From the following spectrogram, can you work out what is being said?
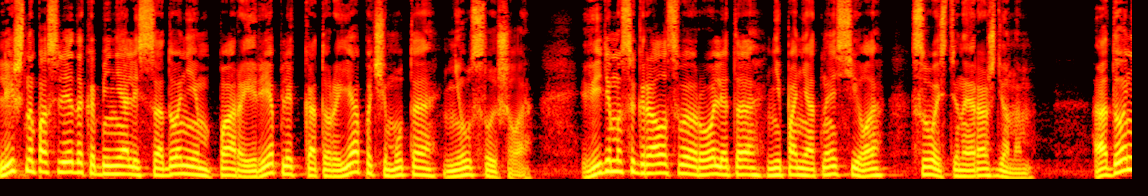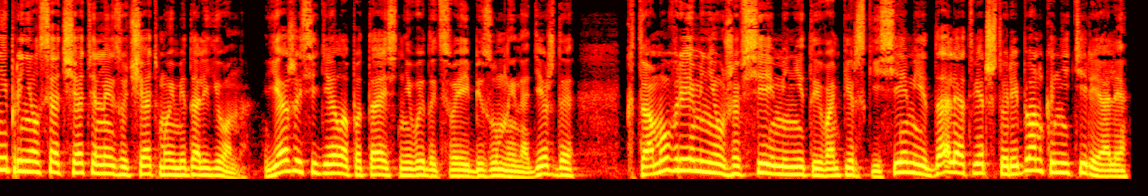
лишь напоследок обменялись с Адонием парой реплик, которые я почему-то не услышала. Видимо, сыграла свою роль эта непонятная сила, свойственная рожденным. Адоний принялся тщательно изучать мой медальон. Я же сидела, пытаясь не выдать своей безумной надежды. К тому времени уже все именитые вампирские семьи дали ответ, что ребенка не теряли,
